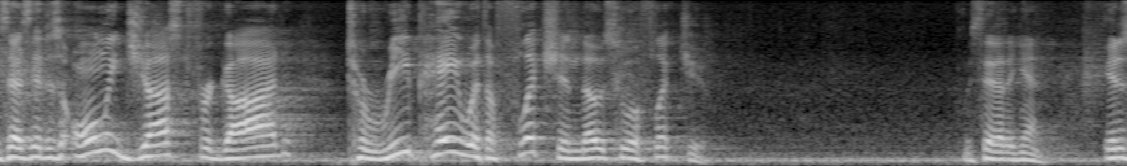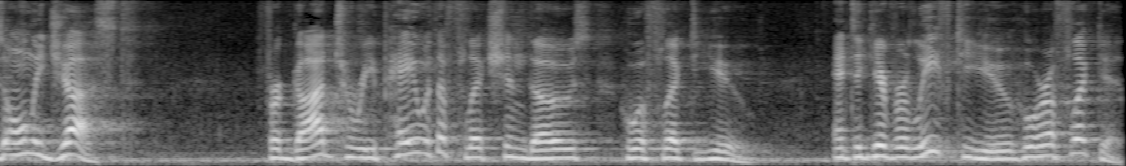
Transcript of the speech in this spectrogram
He says, It is only just for God to repay with affliction those who afflict you. Let me say that again. It is only just for God to repay with affliction those who afflict you, and to give relief to you who are afflicted,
